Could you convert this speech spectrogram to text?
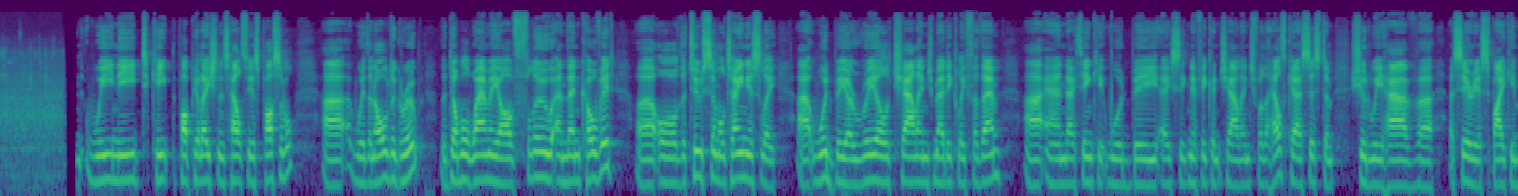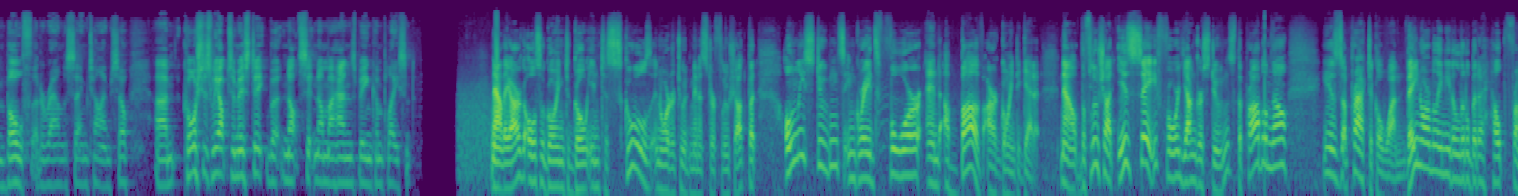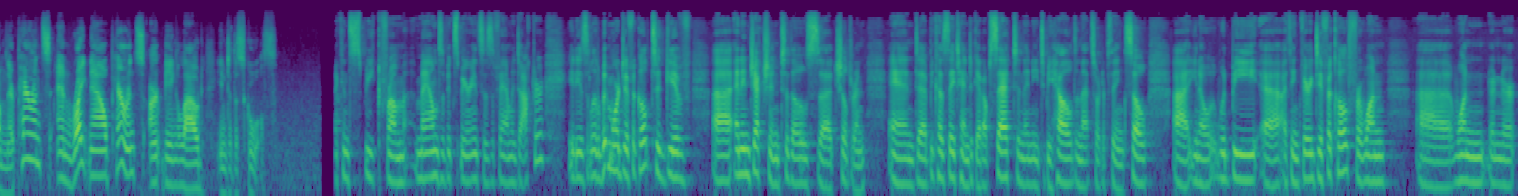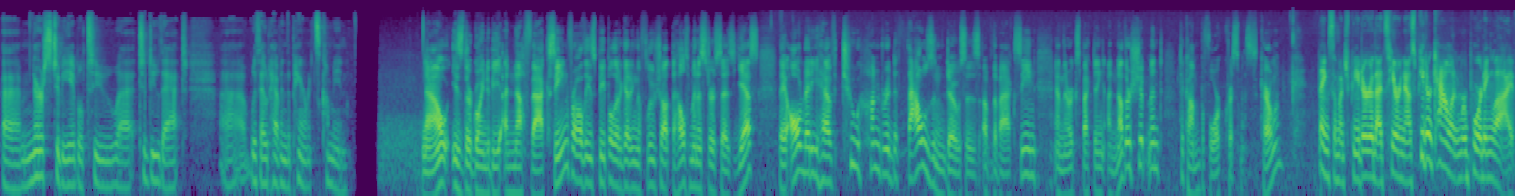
We need to keep the population as healthy as possible. Uh, with an older group, the double whammy of flu and then COVID or the two simultaneously uh, would be a real challenge medically for them. Uh, and I think it would be a significant challenge for the healthcare system should we have uh, a serious spike in both at around the same time. So, um, cautiously optimistic, but not sitting on my hands being complacent. Now, they are also going to go into schools in order to administer flu shots, but only students in grades four and above are going to get it. Now, the flu shot is safe for younger students. The problem, though, is a practical one. They normally need a little bit of help from their parents, and right now, parents aren't being allowed into the schools. I can speak from mounds of experience as a family doctor. It is a little bit more difficult to give uh, an injection to those uh, children, and uh, because they tend to get upset and they need to be held and that sort of thing. So, uh, you know, it would be, uh, I think, very difficult for one uh, one nur- um, nurse to be able to uh, to do that uh, without having the parents come in. Now, is there going to be enough vaccine for all these people that are getting the flu shot? The health minister says yes. They already have 200,000 doses of the vaccine, and they're expecting another shipment to come before Christmas. Carolyn? Thanks so much, Peter. That's Here Now's Peter Cowan reporting live.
